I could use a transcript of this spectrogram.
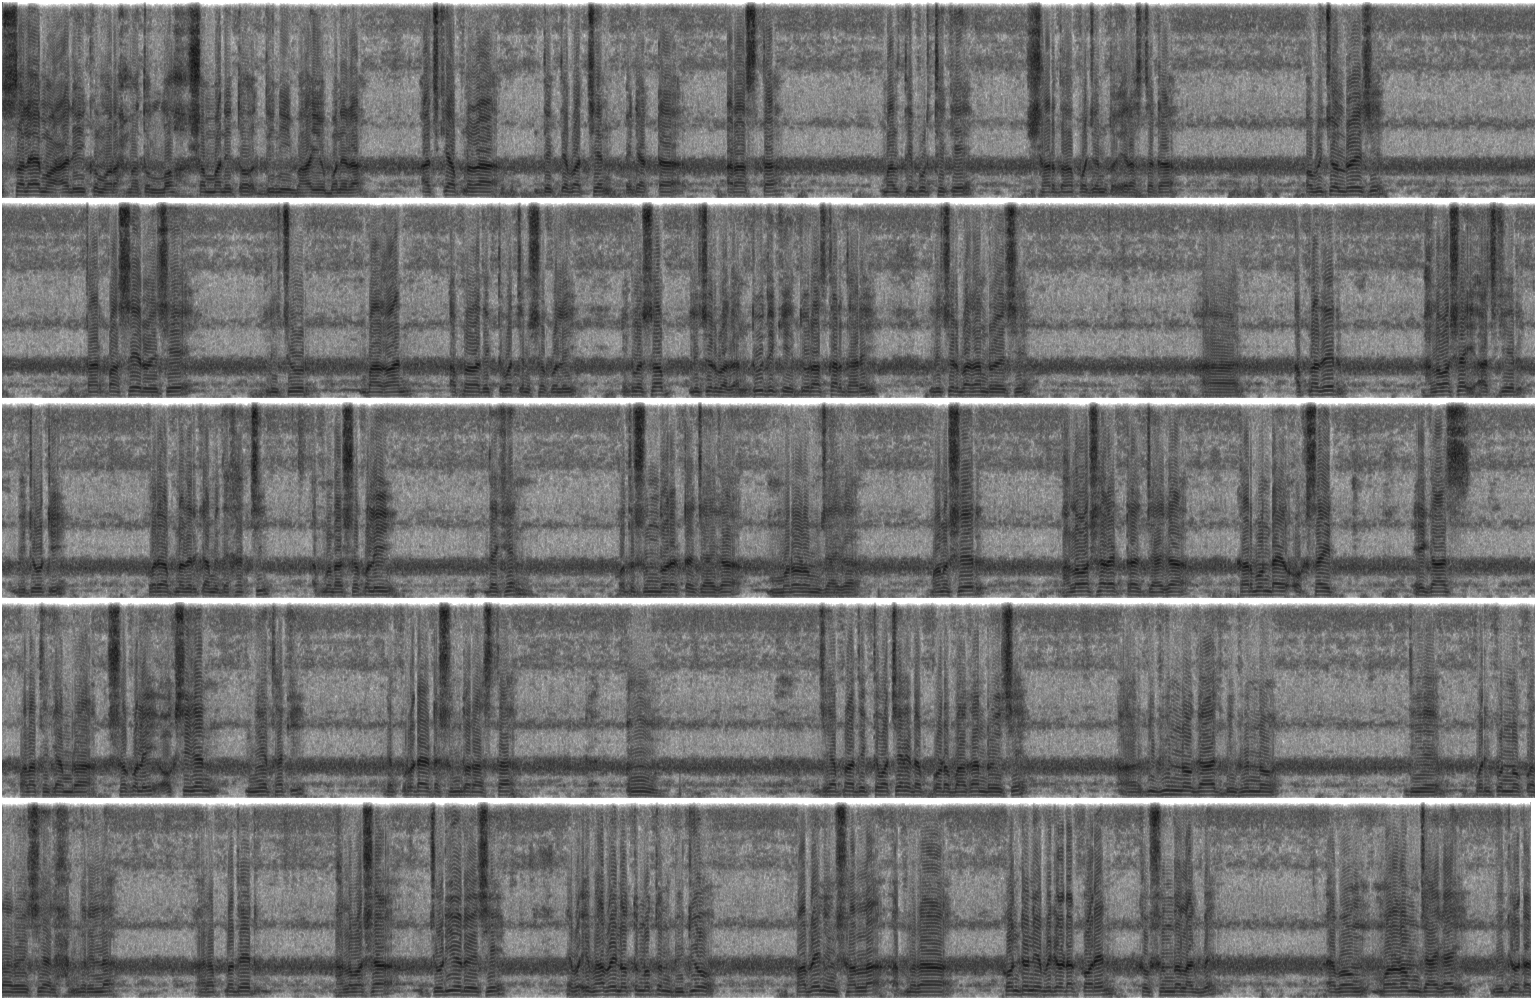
আসসালামু আলাইকুম রহমতুল্লাহ সম্মানিত দিনী ভাই ও বোনেরা, আজকে আপনারা দেখতে পাচ্ছেন এটা একটা রাস্তা। মালতিপুর থেকে সারদহা পর্যন্ত এ রাস্তাটা অবিচল রয়েছে। তার পাশে রয়েছে লিচুর বাগান। আপনারা দেখতে পাচ্ছেন সকলেই। এগুলো সব লিচুর বাগান। দুদিকে দু রাস্তার ধারে লিচুর বাগান রয়েছে। আর আপনাদের ভালোবাসাই আজকের ভিডিওটি করে আপনাদেরকে আমি দেখাচ্ছি। আপনারা সকলেই দেখেন কত সুন্দর একটা জায়গা, মনোরম জায়গা। মানুষের ভালোবাসার একটা জায়গা, কার্বন ডাই অক্সাইড এই গাছ পালা থেকে আমরা সকলেই অক্সিজেন নিয়ে থাকি। এটা পুরোটা একটা সুন্দর রাস্তা। যে আপনারা দেখতে পাচ্ছেন, এটা পুরোটা বাগান রয়েছে। আর বিভিন্ন গাছ বিভিন্ন দিয়ে পরিপূর্ণ করা রয়েছে, আলহামদুলিল্লাহ। আর আপনাদের ভালোবাসা জড়িয়ে রয়েছে। এভাবে নতুন নতুন ভিডিও পাবেন ইনশাল্লাহ আপনারা কন্টিনিউ ভিডিওটা করেন, খুব সুন্দর লাগবে। এবং মনোরম জায়গায় ভিডিওটা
